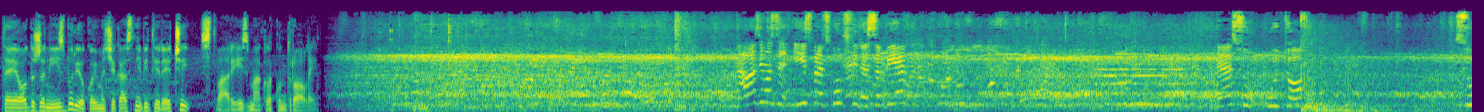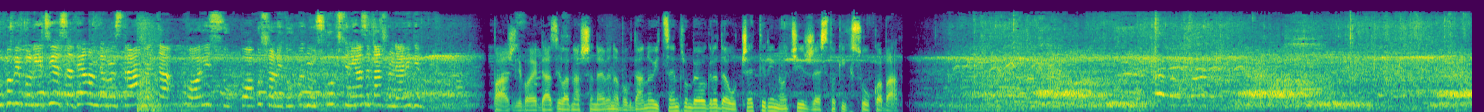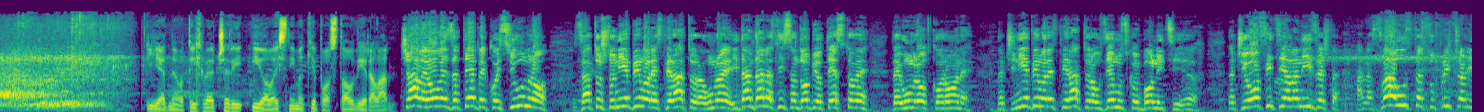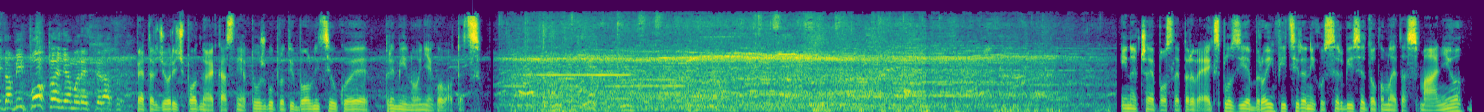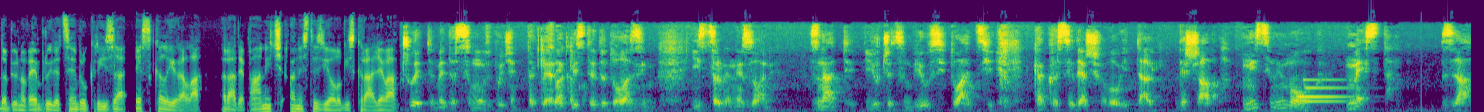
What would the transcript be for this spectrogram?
te održani izbori o kojima će kasnije biti reči, stvari je izmakla kontroli. Skupštine Srbije gde su u to sukobi policije sa delom demonstranata koji su pokušali da upadnu u Skupštinu. Ja se tačno ne vidim Pažljivo je gazila naša Nevena Bogdanović centrum Beograda u četiri noći žestokih sukoba. Jedne od tih večeri i ovaj snimak je postao viralan. Čale, ovo je za tebe koji si umro zato što nije bilo respiratora, umro je. I dan danas nisam dobio testove da je umro od korone. Znači nije bilo respiratora u Zemunskoj bolnici. Znači oficijalan izvešta, a na sva usta su pričali da mi poklanjamo respirator. Petar Đurić podneo je kasnije tužbu protiv bolnice u kojoj je preminuo njegov otac. Inače, posle prve eksplozije, broj inficiranih u Srbiji se tokom leta smanjio, da bi u novembru i decembru kriza eskalirala. Rade Panić, anestezijolog iz Kraljeva. Čujete me da sam uzbuđen. Dakle, Svakako. rekli ste da dolazim iz crvene zone. Znate, juče sam bio u situaciji kakva se dešava u Italiji. Dešavala. Nisam imao mesta za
